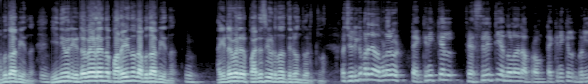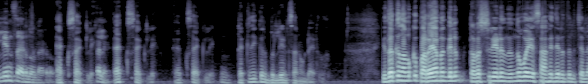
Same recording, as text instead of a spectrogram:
അബുദാബിയിൽ നിന്ന് ഇനി ഒരു ഇടവേള എന്ന് പറയുന്നത് അബുദാബിയിൽ നിന്ന് ആ ഇടവേളയിൽ പരസ്യം ഇടുന്നത് തിരുവനന്തപുരത്ത് നിന്ന്. ചുരുക്കി പറഞ്ഞാൽ നമ്മളൊരു ടെക്നിക്കൽ ഫെസിലിറ്റി എന്നുള്ളതിനപ്പുറം ടെക്നിക്കൽ ബ്രില്യൻസ് ആയിരുന്നു ഉണ്ടായിരുന്നത്. Exactly? Exactly exactly technical brilliance ആണ് ഉണ്ടായിരുന്നത്. ഇതൊക്കെ നമുക്ക് പറയാമെങ്കിലും ടെറസ്ട്രിയയിൽ നിന്നുപോയ സാഹചര്യത്തിൽ ചില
